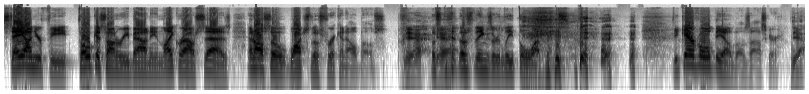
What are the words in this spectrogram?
Stay on your feet. Focus on rebounding, like Roush says, and also watch those frickin' elbows. Yeah, Those, yeah. those things are lethal weapons. Be careful with the elbows, Oscar. Yeah,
